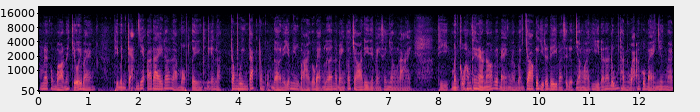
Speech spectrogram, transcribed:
hôm nay con bò nó chửi bạn? Thì mình cảm giác ở đây đó là một tiền, tức nghĩa là trong nguyên tắc, trong cuộc đời này giống như bài của bạn lên là bạn có cho đi thì bạn sẽ nhận lại. Thì mình cũng không thể nào nói với bạn là bạn cho cái gì đó đi, bạn sẽ được nhận lại cái gì đó, nó đúng thành quả của bạn, nhưng mà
